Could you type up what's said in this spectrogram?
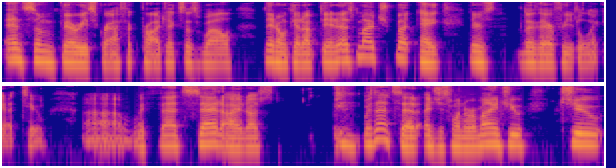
and some various graphic projects as well. They don't get updated as much, but hey, there's, they're there for you to look at too. Uh, with that said, I just, with that said, I just want to remind you to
